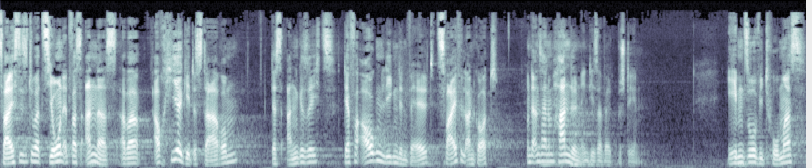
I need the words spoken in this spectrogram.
Zwar ist die Situation etwas anders, aber auch hier geht es darum, dass angesichts der vor Augen liegenden Welt Zweifel an Gott und an seinem Handeln in dieser Welt bestehen. Ebenso wie Thomas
